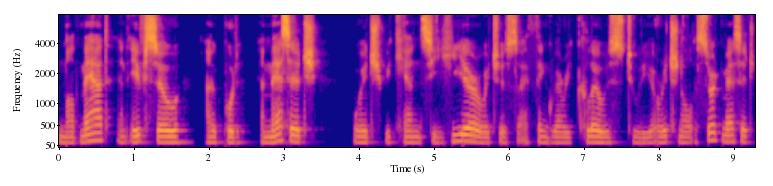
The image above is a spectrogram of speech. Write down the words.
not met, and if so, I'll put a message which we can see here, which is I think very close to the original assert message,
